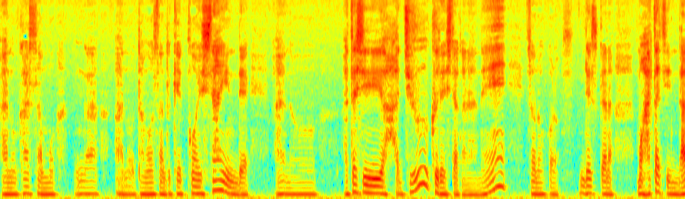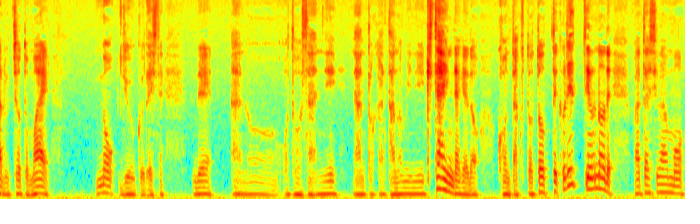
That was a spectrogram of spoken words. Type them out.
あのカスさんもがあの玉緒さんと結婚したいんであの私19でしたからねその頃。ですからもう二十歳になるちょっと前の19でして。であのお父さんになんとか頼みに行きたいんだけどコンタクト取ってくれっていうので私はも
